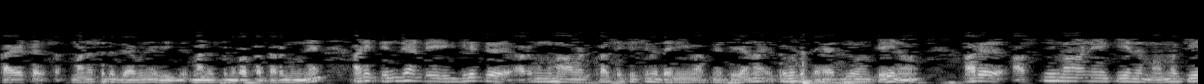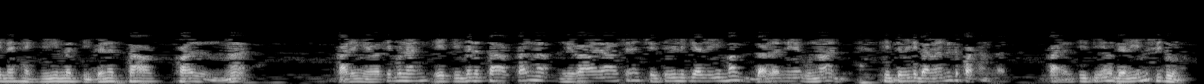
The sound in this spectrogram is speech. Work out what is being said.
කයට මනසට දැවෙන මනස මොකක්වත් අරමුණු නැහැ. අනිත් ඉන්ද්‍රයන් මේ විදිහට අරමුණු හාවට පස්සේ කිසිම දැනීමක් නැති යනවා. එතකොට පැහැදිලිවම පේනවා අර අස්මිමානය කියන මම කියන හැඟීම තිබෙන තාක්කල්ම කලින් ඒවා තිබුණානේ. ඒ තිබෙන තාක්කල්ම નિરાයාසයෙන් සිතවිලි ගැලීමක් ගලණය වුණා. සිතවිලි ගලන්නට පටන් ගත්තා. සිතවිලි ගැලීම සිදු වුණා.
